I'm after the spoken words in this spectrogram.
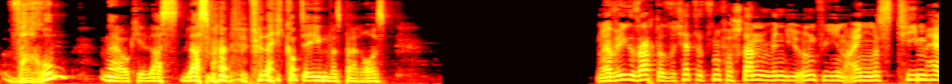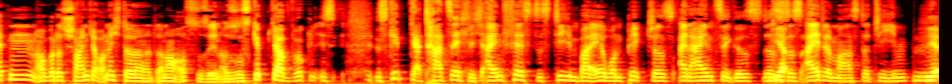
Warum? Na, okay, lass, lass mal. Vielleicht kommt ja irgendwas bei raus. Ja, wie gesagt, also ich hätte jetzt nur verstanden, wenn die irgendwie ein eigenes Team hätten, aber das scheint ja auch nicht da, danach auszusehen. Also es gibt ja wirklich, es, es gibt ja tatsächlich ein festes Team bei A1 Pictures, ein einziges, das ja. ist das Idolmaster Team. Ja.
